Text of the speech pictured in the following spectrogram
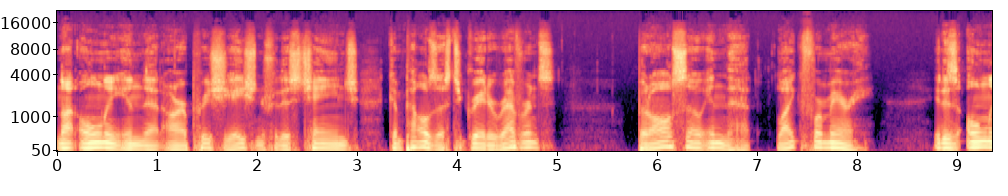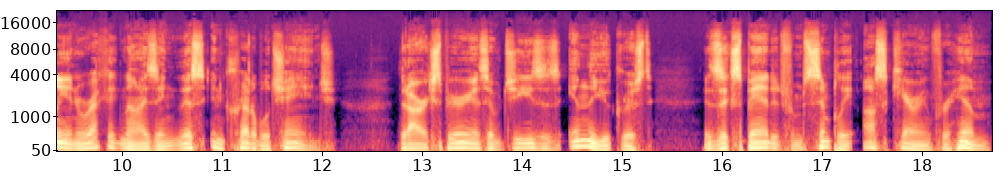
not only in that our appreciation for this change compels us to greater reverence, but also in that, like for Mary, it is only in recognizing this incredible change that our experience of Jesus in the Eucharist is expanded from simply us caring for Him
